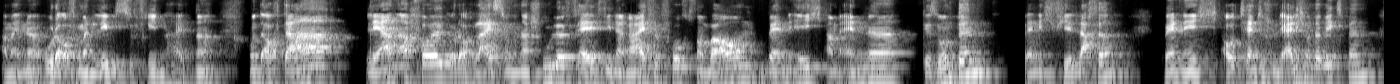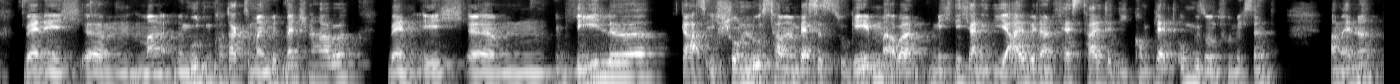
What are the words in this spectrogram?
am Ende oder auch für meine Lebenszufriedenheit. Ne? Und auch da Lernerfolg oder auch Leistung in der Schule fällt wie eine reife Frucht vom Baum, wenn ich am Ende gesund bin, wenn ich viel lache, wenn ich authentisch und ehrlich unterwegs bin, wenn ich ähm, mal einen guten Kontakt zu meinen Mitmenschen habe, wenn ich ähm, wähle, dass ich schon Lust habe, mein Bestes zu geben, aber mich nicht an Idealbildern festhalte, die komplett ungesund für mich sind am Ende.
